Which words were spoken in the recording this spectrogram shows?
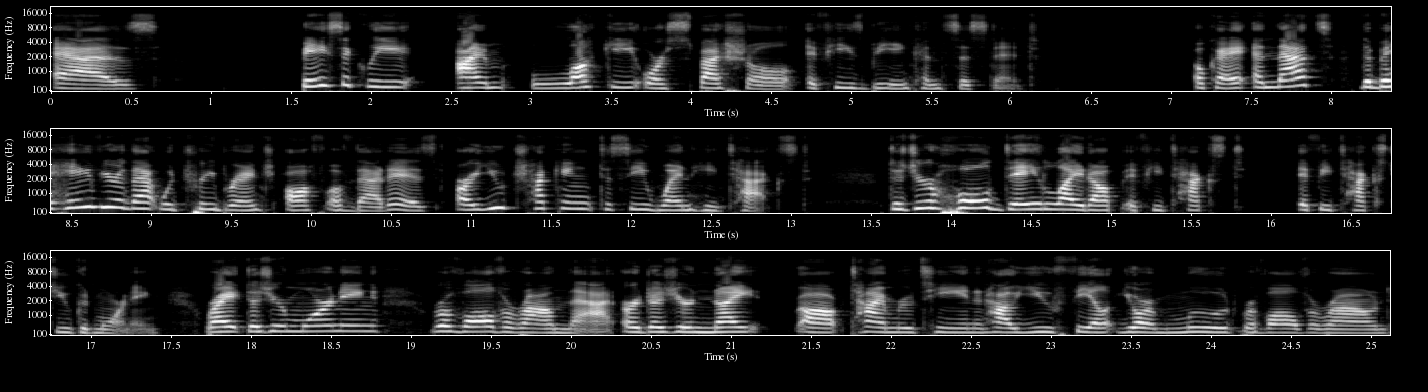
as basically I'm lucky or special if he's being consistent. Okay, and that's the behavior that would tree branch off of that is are you checking to see when he texts? Does your whole day light up if he texts if he texts you good morning, right? Does your morning revolve around that or does your night uh, time routine and how you feel your mood revolve around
